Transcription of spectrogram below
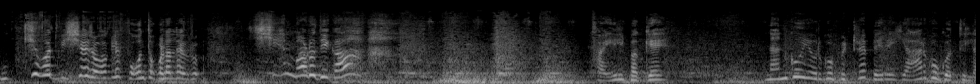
ಮುಖ್ಯವಾದ ವಿಷಯ ಇರುವಾಗಲೇ ಫೋನ್ ತಗೊಳ್ಳಲ್ಲ ಇವರು. ಏನ್ ಮಾಡೋದೀಗ? ಫೈಲ್ ಬಗ್ಗೆ ನನಗೂ ಇವ್ರಿಗೂ ಬಿಟ್ರೆ ಬೇರೆ ಯಾರಿಗೂ ಗೊತ್ತಿಲ್ಲ.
